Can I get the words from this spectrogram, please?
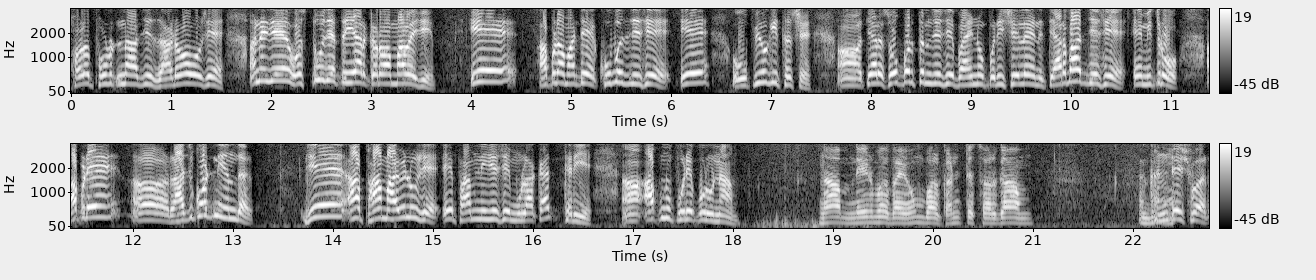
ફળ ફ્રૂટના જે ઝાડવાઓ છે અને જે વસ્તુ જે તૈયાર કરવામાં આવે છે એ આપણા માટે ખૂબ જ જે છે એ ઉપયોગી થશે. ત્યારે સૌપ્રથમ જે છે ભાઈનો પરિચય લઈને ત્યારબાદ જે છે એ મિત્રો આપણે રાજકોટની અંદર જે આ ફાર્મ આવેલું છે એ ફાર્મની જે છે મુલાકાત કરીએ. આપનું પૂરેપૂરું નામ? નામ નિર્મલભાઈ ઉંબર ઘંટેશ્વર ગામ. ઘંટેશ્વર.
